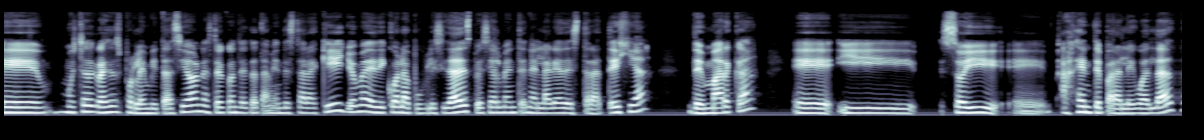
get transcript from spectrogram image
Eh, muchas gracias por la invitación. Estoy contenta también de estar aquí. Yo me dedico a la publicidad, especialmente en el área de estrategia de marca eh, y soy eh, agente para la igualdad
